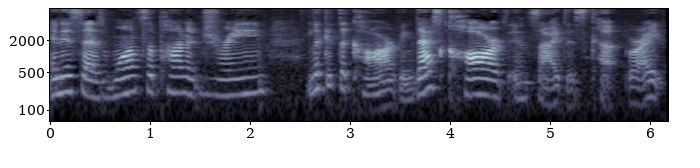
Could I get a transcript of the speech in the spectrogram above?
And it says Once Upon a Dream. Look at the carving. That's carved inside this cup, right?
